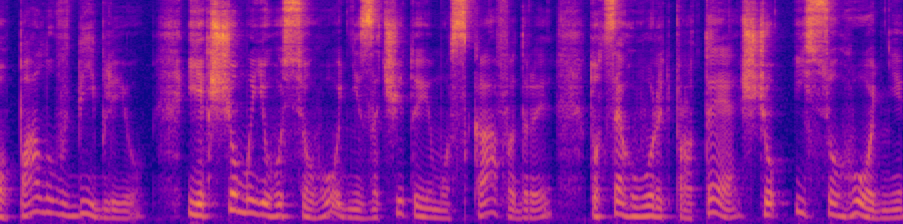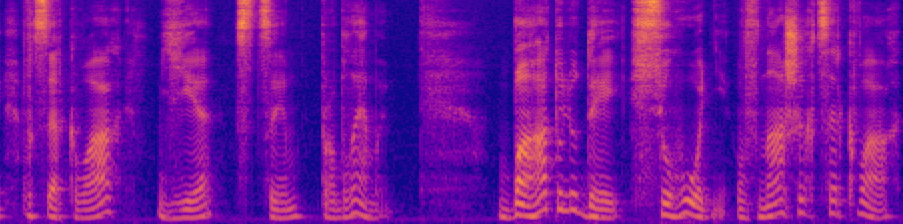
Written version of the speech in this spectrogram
попало в Біблію, і якщо ми його сьогодні зачитуємо з кафедри, то це говорить про те, що і сьогодні в церквах є з цим проблеми. Багато людей сьогодні в наших церквах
